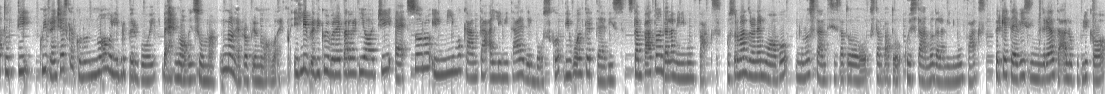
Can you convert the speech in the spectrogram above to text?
a tutti, qui Francesca con un nuovo libro per voi. Beh, nuovo insomma, non è proprio nuovo, ecco. Il libro di cui vorrei parlarvi oggi è Solo il mimo canta al limitare del bosco di Walter Tevis, stampato dalla Minimum Fax. Questo romanzo non è nuovo, nonostante sia stato stampato quest'anno dalla Minimum Fax, perché Tevis in realtà lo pubblicò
